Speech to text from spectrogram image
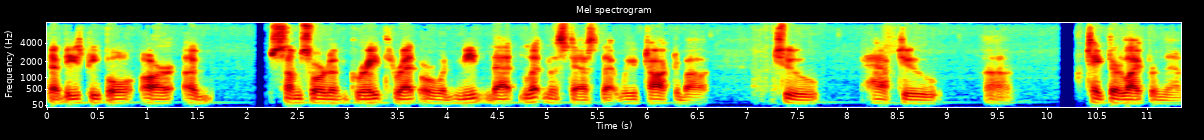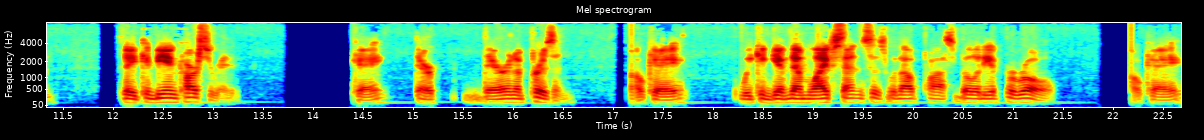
that these people are a, some sort of great threat or would meet that litmus test that we've talked about to have to uh, take their life from them. They can be incarcerated. Okay, they're they're in a prison. Okay, we can give them life sentences without possibility of parole. Okay,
